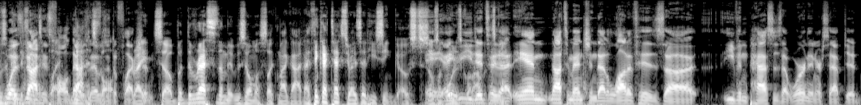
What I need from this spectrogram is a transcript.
was Was not his play. fault. That Not was- his that was a deflection. Right? So, but the rest of them, it was almost like, my God. I think I texted you. I said he's seen ghosts. So I was like, what is going on did say this guy? that, and not to mention that a lot of his uh, even passes that weren't intercepted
